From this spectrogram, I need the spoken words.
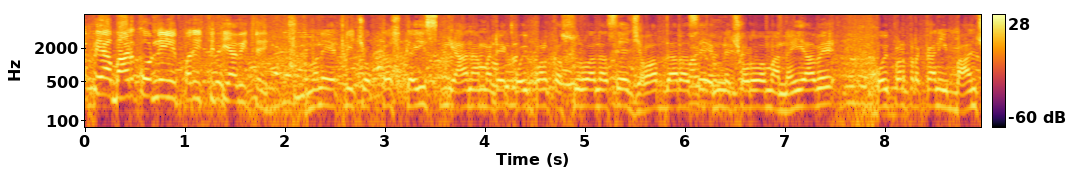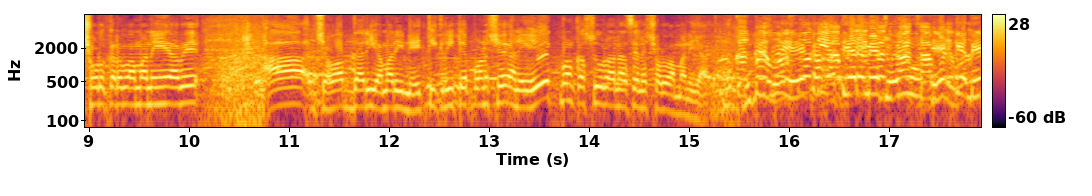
આ લોકોને આ બાળકોને પરિસ્થિતિ આવી થઈ? મને એટલી ચોક્કસ કહીશ કે આના માટે કોઈ પણ કસૂરવાન હશે જવાબદાર હશે એમને છોડવામાં નહીં આવે. કોઈ પણ પ્રકારની બાંધછોડ કરવામાં નહીં આવે. આ જવાબદારી અમારી નૈતિક રીતે પણ છે અને એક પણ કસૂરવાન હશે એને છોડવામાં નહીં આવે. અત્યારે મેં જોયું એક કે બે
